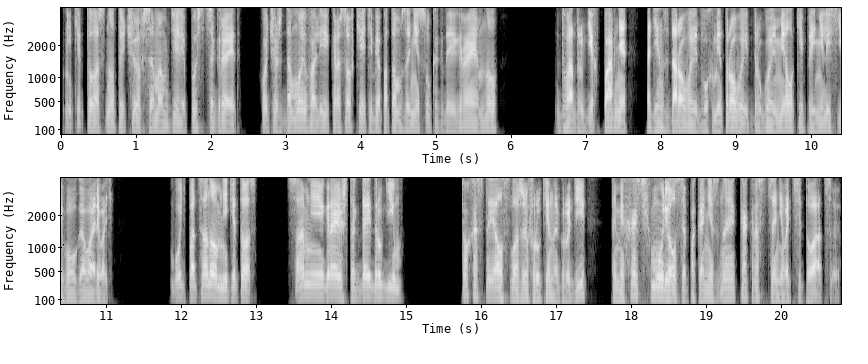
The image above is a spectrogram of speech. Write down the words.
«Никитос, ну ты чё в самом деле? Пусть сыграет. Хочешь домой, вали, кроссовки я тебе потом занесу, когда играем, ну?» Два других парня, один здоровый и двухметровый, другой мелкий, принялись его уговаривать. «Будь пацаном, Никитос. Сам не играешь, тогда и другим». Тоха стоял, сложив руки на груди, а Михась хмурился, пока не зная, как расценивать ситуацию.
